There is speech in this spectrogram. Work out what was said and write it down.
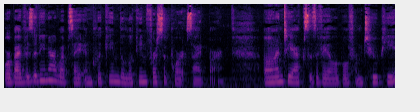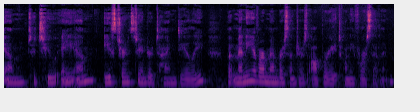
or by visiting our website and clicking the Looking for Support sidebar. ONTX is available from 2 p.m. to 2 a.m. Eastern Standard Time daily, but many of our member centers operate 24 7.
